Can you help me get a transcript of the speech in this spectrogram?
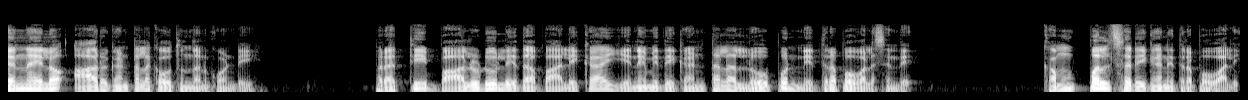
చెన్నైలో ఆరు గంటలకు అవుతుందనుకోండి ప్రతి బాలుడు లేదా బాలిక ఎనిమిది గంటల లోపు నిద్రపోవలసిందే. కంపల్సరీగా నిద్రపోవాలి.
